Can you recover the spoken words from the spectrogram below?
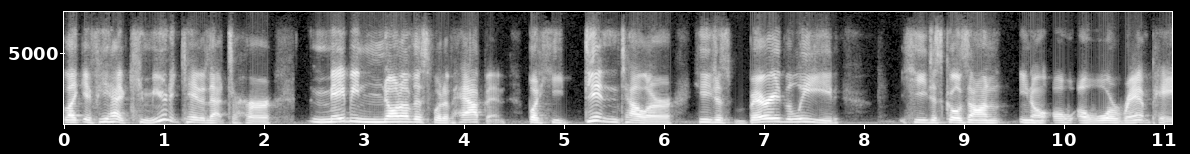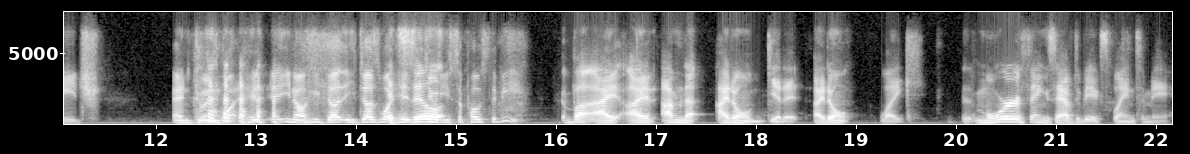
like if he had communicated that to her, maybe none of this would have happened. But he didn't tell her. He just buried the lead. He just goes on, you know, a, a war rampage and doing what his, you know he does. He does what It's his still- duty is supposed to be. but I, I, I'm not. I don't get it. I don't like. More things have to be explained to me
